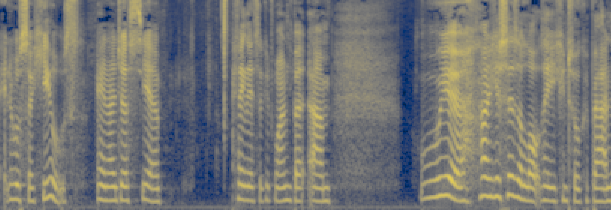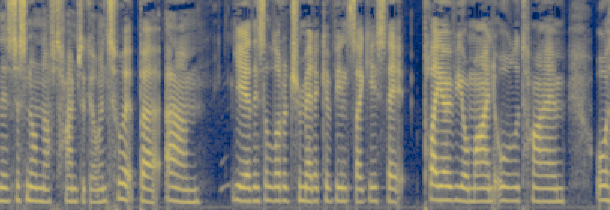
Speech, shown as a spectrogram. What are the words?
it also heals and I just yeah I think that's a good one but um yeah, I guess there's a lot that you can talk about, and there's just not enough time to go into it. But um, yeah, there's a lot of traumatic events, I guess, that play over your mind all the time, or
